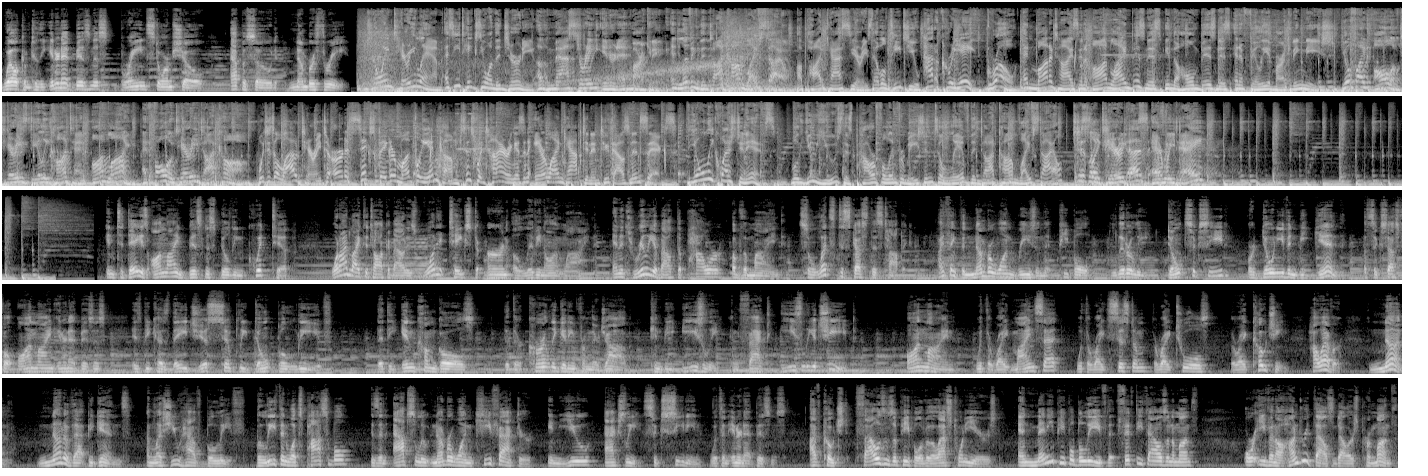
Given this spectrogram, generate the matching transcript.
Welcome to the Internet Business Brainstorm Show, episode number three. Join Terry Lamb as he takes you on the journey of mastering internet marketing and living the dot com lifestyle. A podcast series that will teach you how to create, grow, and monetize an online business in the home business and affiliate marketing niche. You'll find all of Terry's daily content online at followterry.com, which has allowed Terry to earn a six figure monthly income since retiring as an airline captain in 2006. The only question is, will you use this powerful information to live the dot com lifestyle just like Terry does every day? In today's online business building quick tip, what I'd like to talk about is what it takes to earn a living online. And it's really about the power of the mind. So let's discuss this topic. I think the number one reason that people literally don't succeed or don't even begin a successful online internet business is because they just simply don't believe that the income goals that they're currently getting from their job can be easily, in fact, easily achieved online with the right mindset, with the right system, the right tools, the right coaching. However, none, none of that begins unless you have belief. Belief in what's possible is an absolute number one key factor in you actually succeeding with an internet business. I've coached thousands of people over the last 20 years, and many people believe that 50,000 a month or even $100,000 per month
